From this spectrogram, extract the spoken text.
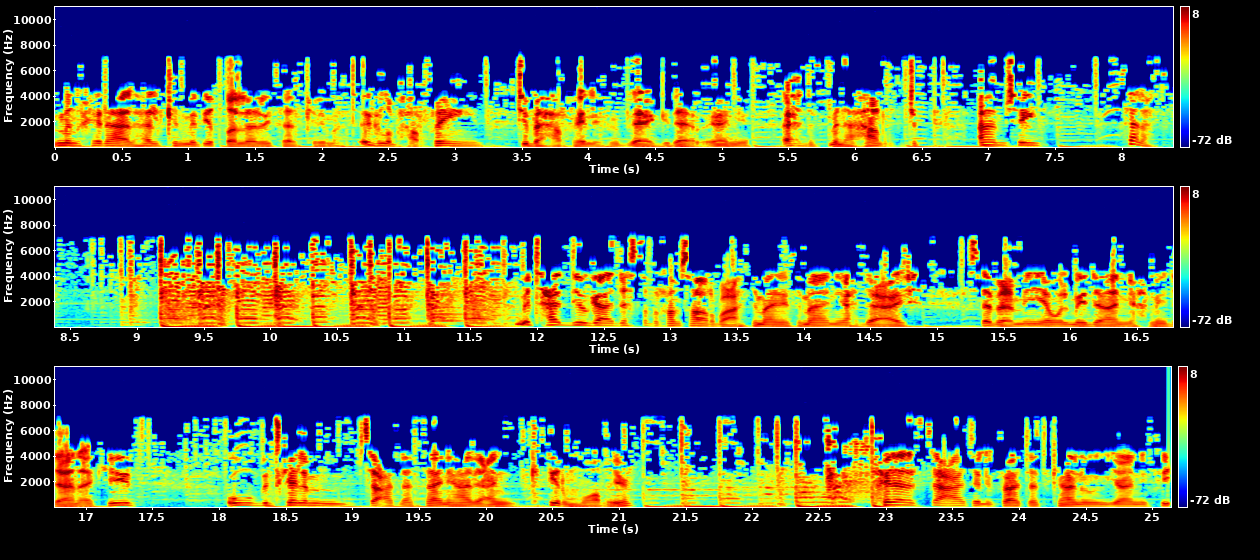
من خلال هالكلمة دي تطلع لي ثلاث كلمات. اقلب حرفين جيب الحرفين اللي في البداية يعني احذف منها حرف جيب. أهم شيء ثلاث متحدي وقاعد يحسب الخمسة أربعة ثمانية ثمانية أحد عشر سبعمية والميدان يا حميدان أكيد. وبتكلم ساعتنا الثانية هذه عن كثير من مواضيع خلال الساعات اللي فاتت كانوا يعني في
